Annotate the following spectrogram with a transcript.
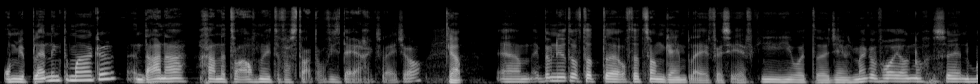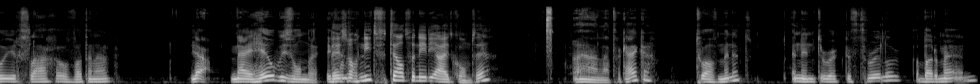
om je planning te maken. En daarna gaan er 12 minuten van start of iets dergelijks, weet je wel. Ja. Ehm, ik ben benieuwd of dat, eh, of dat zo'n gameplay versie heeft. Hier, hier wordt eh, James McAvoy ook nog eens eh, in de boeien geslagen of wat dan ook. Ja, nee, heel bijzonder. Ik Er is vond- nog niet verteld wanneer die uitkomt, hè? Laten we kijken. 12 minutes. An interactive thriller about a man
